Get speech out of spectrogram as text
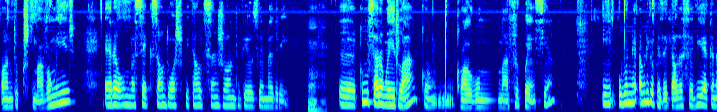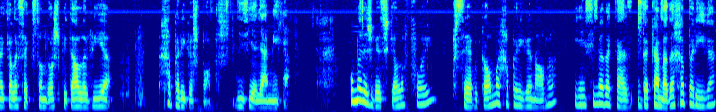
onde costumavam ir, era uma secção do Hospital de São João de Deus em Madrid. Uhum. Uh, começaram a ir lá com, com alguma frequência e a única coisa que ela sabia é que naquela secção do hospital havia raparigas pobres, dizia-lhe a amiga. Uma das vezes que ela foi, percebe que há uma rapariga nova e em cima da, casa, da cama da rapariga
